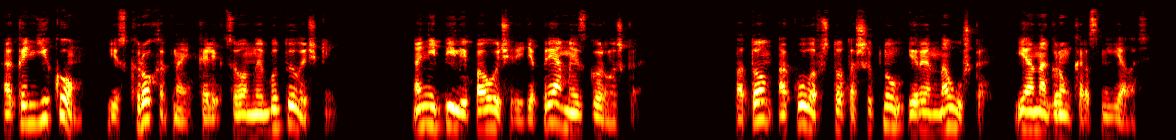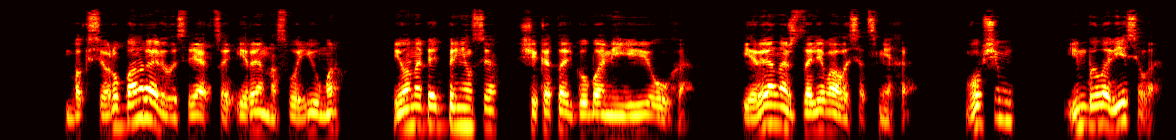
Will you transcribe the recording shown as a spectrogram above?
а коньяком из крохотной коллекционной бутылочки. Они пили по очереди, прямо из горлышка. Потом Акулов что-то шепнул Ирен на ушко, и она громко рассмеялась. Боксеру понравилась реакция Ирен на свой юмор, и он опять принялся щекотать губами ее ухо. Ирен аж заливалась от смеха. В общем, Им было весело.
